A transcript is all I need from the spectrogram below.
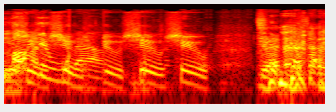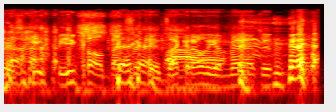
you. fucking Fucking shoo, shoo, shoo, shoo. Dude, I never saw there hate being called Mexicans. I can only imagine.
